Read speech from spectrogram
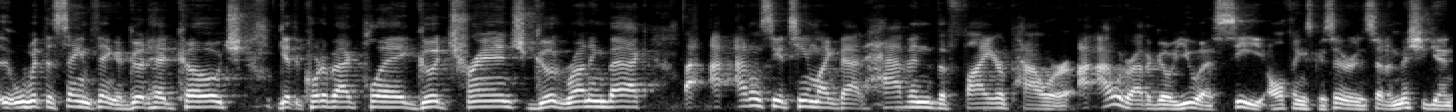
with the same thing a good head coach, get the quarterback play, good trench, good running back. I, I don't see a team like that having the firepower. I, I, would rather go USC, all things considered, instead of Michigan,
